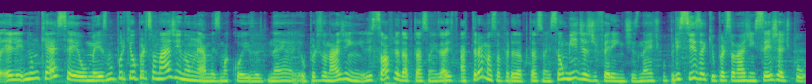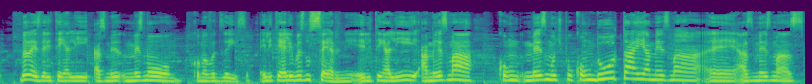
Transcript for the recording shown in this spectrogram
ele não quer ser o mesmo porque o personagem não é a mesma coisa, né? O personagem, ele sofre adaptações, a, a trama sofre adaptações, são mídias diferentes, né? Tipo, precisa que o personagem seja, tipo, beleza, ele tem ali as me o mesmo, como eu vou dizer isso? Ele tem ali o mesmo cerne, ele tem ali a mesma com mesmo tipo conduta e a mesma é, as mesmas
